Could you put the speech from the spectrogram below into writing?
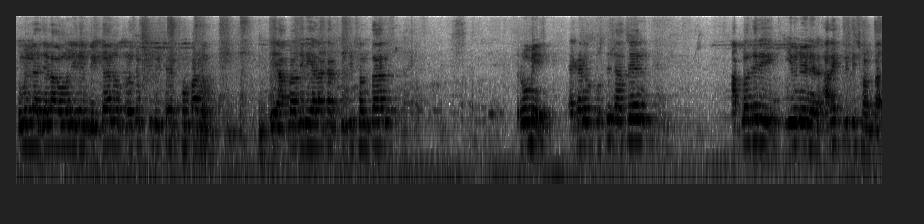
কুমিল্লা জেলা আওয়ামী লীগের বিজ্ঞান ও প্রযুক্তি বিষয়ের সম্পাদক, এই আপনাদের এলাকার কৃতি সন্তান, রুমি। এখানে উপস্থিত আছেন আপনাদের এই ইউনিয়নের আরেক কৃতি সন্তান।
